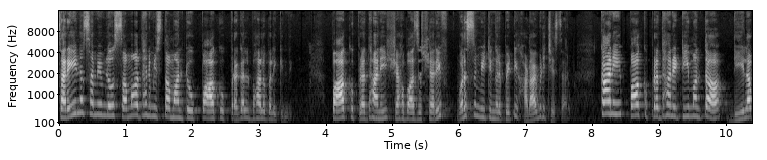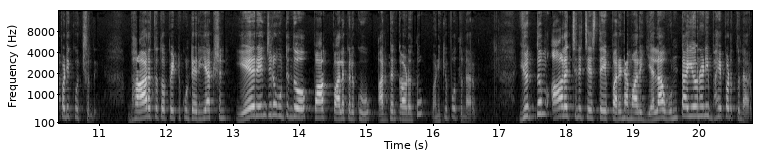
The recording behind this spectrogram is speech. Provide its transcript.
సరైన సమయంలో సమాధానమిస్తామంటూ పాక్ ప్రగల్భాలు పలికింది. పాక్ ప్రధాని షహబాజ్ షరీఫ్ వరుస మీటింగులు పెట్టి హడావిడి చేశారు. కానీ పాక్ ప్రధాని టీం అంతా డీలా పడి కూర్చుంది. భారత్తో పెట్టుకుంటే రియాక్షన్ ఏ రేంజ్లో ఉంటుందో పాక్ పాలకులకు అర్థం కావడంతో వణికిపోతున్నారు. యుద్ధం ఆలోచన చేస్తే పరిణామాలు ఎలా ఉంటాయోనని భయపడుతున్నారు.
